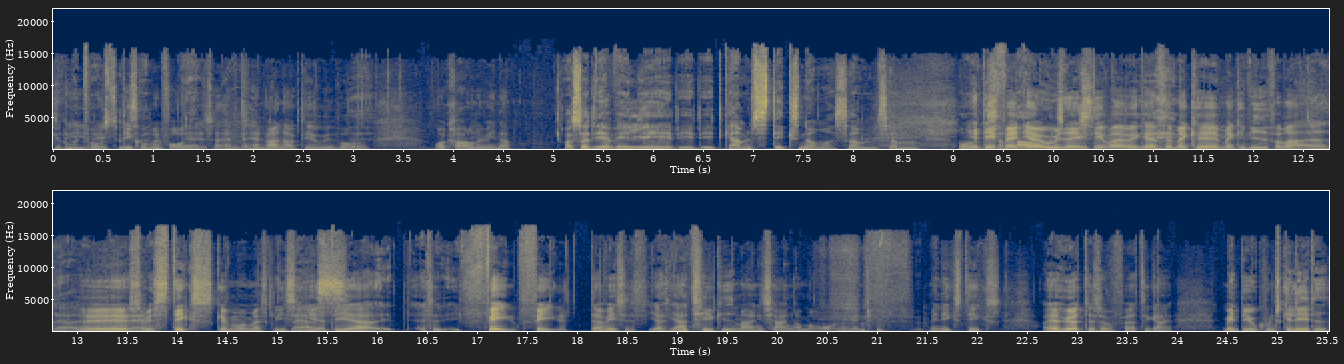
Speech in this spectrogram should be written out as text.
det kunne man forestille Det kunne man forestille sig. Han, han var nok derude, hvor, ja. hvor kravene vinder. Og så det at vælge et, et, et gammelt Styx-nummer som, som Ja, det som fandt jeg ud af. Det var jo ikke, altså man kan, man kan vide for meget. Ja, Ja, men, øh, øh, som jeg Stix, skal må man skal lige sige, lad at os- det er altså fejl, fejl. Der er visse, jeg, jeg har tilgivet mange genrer med årene, men, men ikke Stix. Og jeg hørte det så for første gang. Men det er jo kun skelettet.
